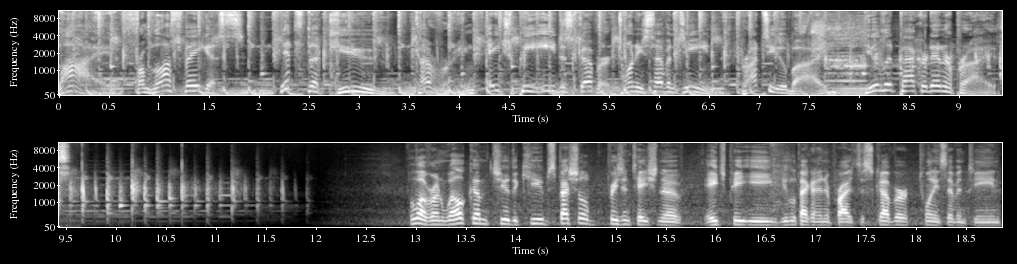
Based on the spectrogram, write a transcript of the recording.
Live from Las Vegas, it's theCUBE, covering HPE Discover 2017. Brought to you by Hewlett Packard Enterprise. Hello everyone, welcome to theCUBE special presentation of HPE, Hewlett Packard Enterprise Discover 2017.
